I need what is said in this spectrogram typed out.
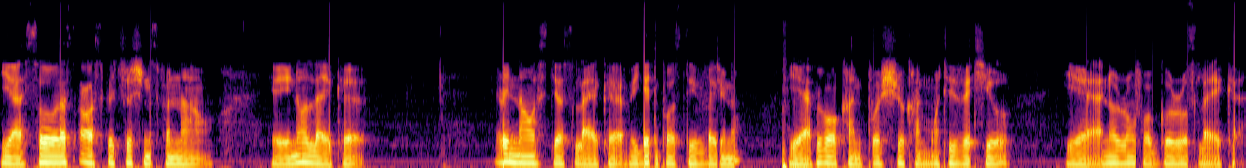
Yeah so that's our expectations for now. Yeah, you know like uh, right now it's just like uh, we get positive you know. Yeah people can push you can motivate you. Yeah no room for gurus like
